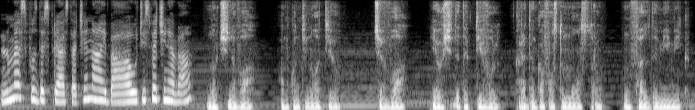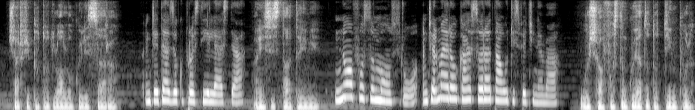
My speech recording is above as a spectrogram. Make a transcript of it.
Nu mi-a spus despre asta, ce naiba, a ucis pe cineva? Nu cineva. Am continuat eu. Ceva Eu și detectivul credem că a fost un monstru, un fel de mimic, și ar fi putut lua locul lui Sara. Încetează cu prostiile astea. A insistat Amy. Nu a fost un monstru. În cel mai rău caz, sora ta a ucis pe cineva. Ușa a fost încuiată tot timpul.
